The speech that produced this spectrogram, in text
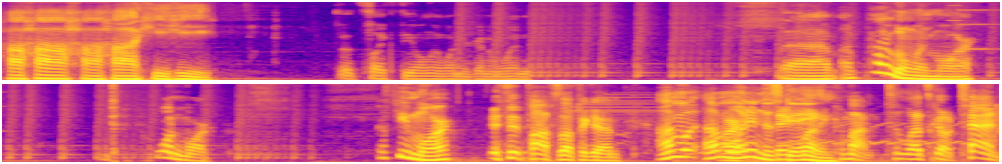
Ha ha ha ha he he. That's like the only one you're gonna win. Um, I'm probably gonna win more. one more. A few more. If it pops up again. I'm I'm All right, winning this game. money. Come on, t- let's go. Ten.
